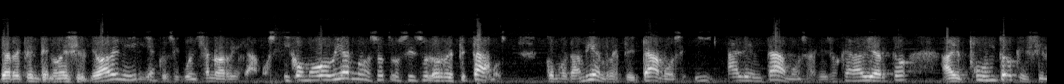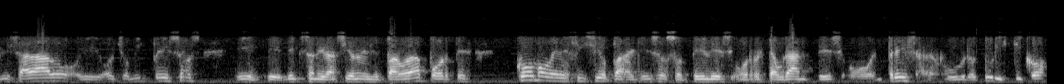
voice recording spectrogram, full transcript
de repente no es el que va a venir y en consecuencia no arriesgamos. Y como gobierno nosotros eso lo respetamos, como también respetamos y alentamos a aquellos que han abierto al punto que se les ha dado eh, 8 mil pesos este, de exoneraciones del pago de aportes como beneficio para aquellos hoteles o restaurantes o empresas de rubro turístico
